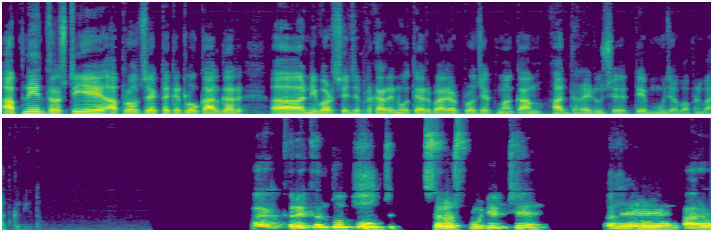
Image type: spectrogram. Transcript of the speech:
આપની દ્રષ્ટિએ આ પ્રોજેક્ટ કેટલો કારગર નીવડશે જે પ્રકારેનું અત્યારે પાયલોટ પ્રોજેક્ટમાં કામ હાથ ધરાઈ રહ્યું છે તે મુજબ આપણે વાત કરીએ તો. ખરેખર તો બહુ જ સરસ પ્રોજેક્ટ છે અને આ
